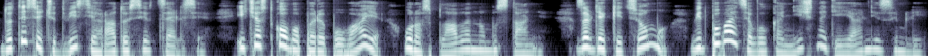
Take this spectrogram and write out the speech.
до 1200 градусів Цельсія і частково перебуває у розплавленому стані. Завдяки цьому відбувається вулканічна діяльність Землі.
